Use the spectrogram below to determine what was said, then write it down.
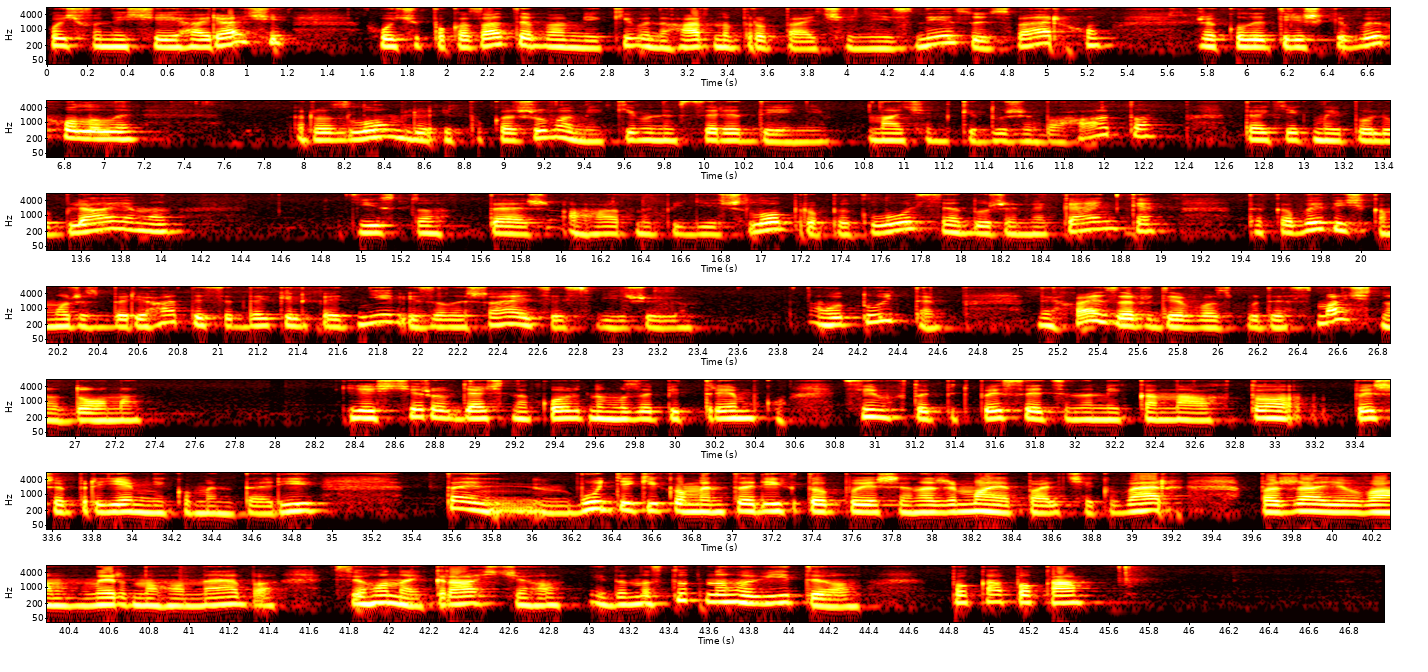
Хоч вони ще й гарячі, хочу показати вам, які вони гарно пропечені і знизу, і зверху. Вже коли трішки вихололи, розломлю і покажу вам, які вони всередині. Начинки дуже багато, так як ми й полюбляємо. Тісто теж гарно підійшло, пропеклося, дуже м'якеньке. Така випічка може зберігатися декілька днів і залишається свіжою. Готуйте, нехай завжди у вас буде смачно вдома. Я щиро вдячна кожному за підтримку, всім, хто підписується на мій канал, хто пише приємні коментарі. Та й будь-які коментарі, хто пише, нажимає пальчик вверх. Бажаю вам мирного неба, всього найкращого і до наступного відео. Пока-пока!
